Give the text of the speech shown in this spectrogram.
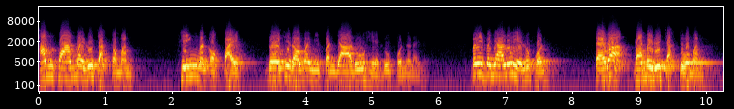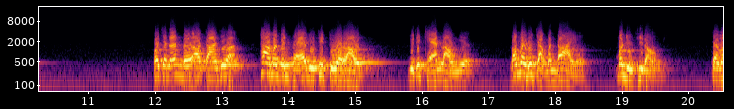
ทำความไม่รู้จักกับมัน ทิ้งมันออกไป โดยที่เราไม่มีปัญญารู้เหตุรู้ผลอะไรเลยไม่มีปัญญารู้เหตุรู้ผล แต่ว่าเราไม่รู้จักตัวมัน เพราะฉะนั้นโดยอาการที่ว่า ถ้ามันเป็นแผลอยู่ที่ตัวเรา อยู่ที่แขนเราเนี่ยเราไม่รู้จักมันได้เหรอมันอยู่ที่เราใช่ไหม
